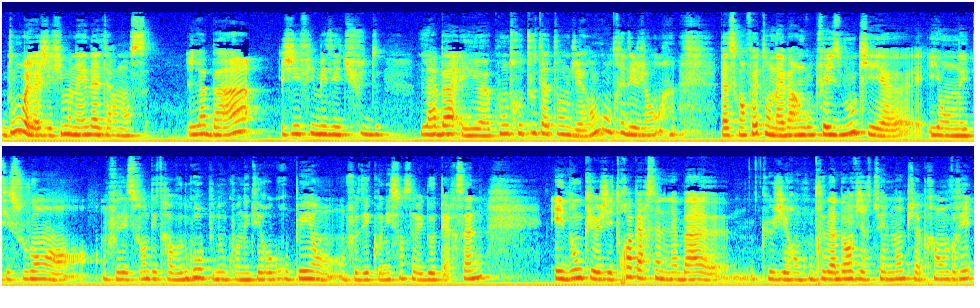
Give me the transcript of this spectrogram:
donc voilà, j'ai fait mon année d'alternance là-bas. J'ai fait mes études là-bas et contre toute attente, j'ai rencontré des gens parce qu'en fait, on avait un groupe Facebook et, et on était souvent, on faisait souvent des travaux de groupe, donc on était regroupés, on faisait connaissance avec d'autres personnes. Et donc euh, j'ai trois personnes là-bas euh, que j'ai rencontrées d'abord virtuellement, puis après en vrai,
